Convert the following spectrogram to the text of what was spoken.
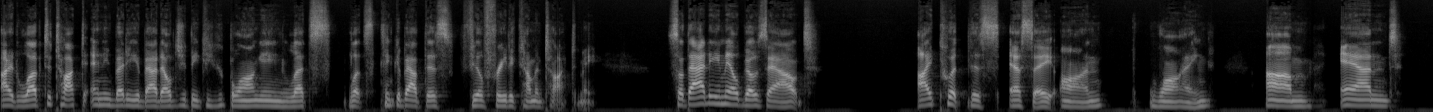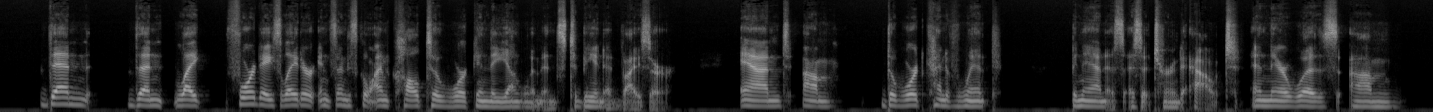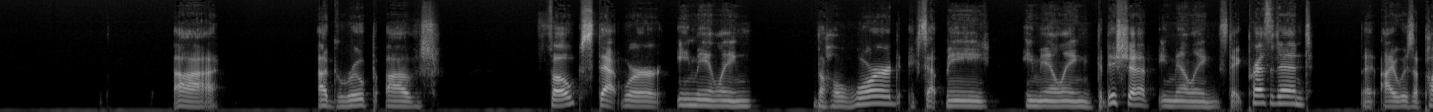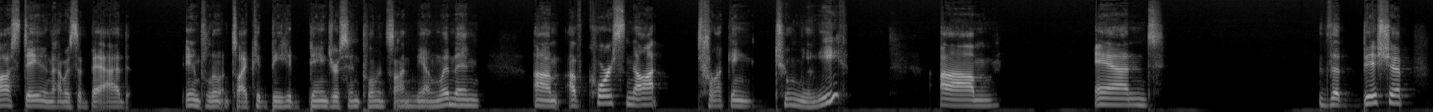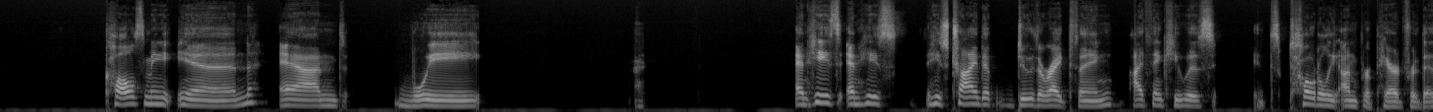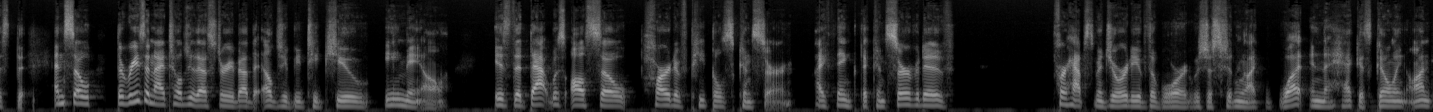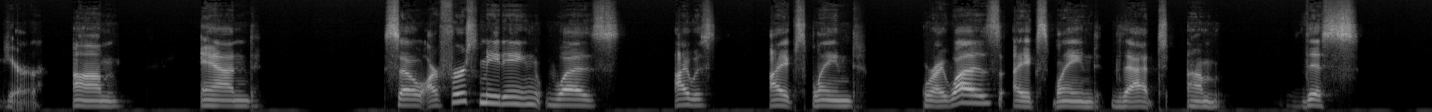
"I'd love to talk to anybody about LGBTQ belonging. Let's let's think about this. Feel free to come and talk to me." So that email goes out. I put this essay online, um, and then then like four days later in Sunday school, I'm called to work in the young women's to be an advisor. And um, the ward kind of went bananas as it turned out. And there was um, uh, a group of folks that were emailing the whole ward, except me, emailing the bishop, emailing stake president, that I was apostate and I was a bad influence. I could be a dangerous influence on young women. Um, of course, not talking to me, um, and the bishop calls me in and we and he's and he's he's trying to do the right thing. I think he was it's totally unprepared for this. And so the reason I told you that story about the LGBTQ email is that that was also part of people's concern. I think the conservative perhaps majority of the ward was just feeling like, what in the heck is going on here? Um, and so our first meeting was, I was, I explained where I was. I explained that um, this,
